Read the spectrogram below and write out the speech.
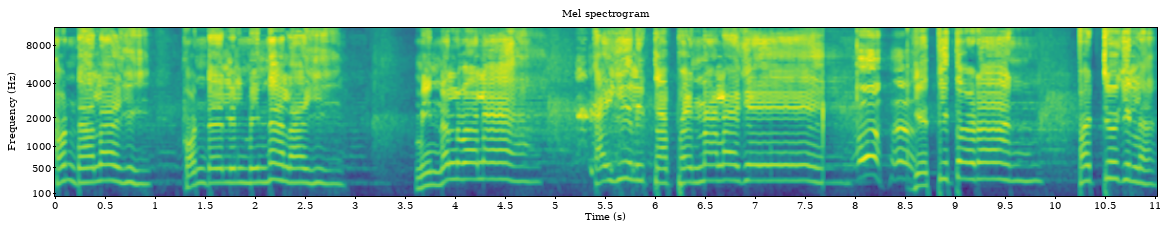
കൊണ്ടലായി കൊണ്ടലിൽ മിന്നലായി. മിന്നൽ വല കയ്യിലിട്ട പെണ്ണളകേ. എത്തിത്തൊടാൻ പറ്റുകില്ല.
